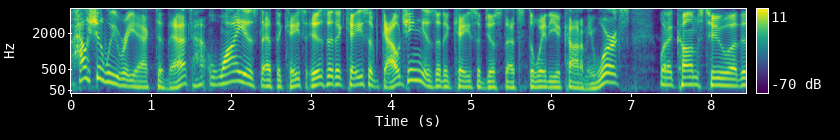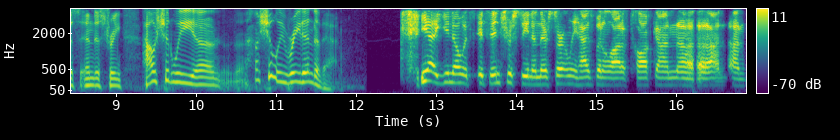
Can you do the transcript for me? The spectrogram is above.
how should we react to that? Why is that the case? Is it a case of gouging? Is it a case of just that's the way the economy works when it comes to uh, this industry? How should we uh, how should we read into that? Yeah, you know, it's it's interesting, and there certainly has been a lot of talk on uh, on, on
